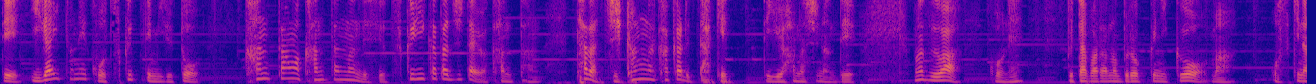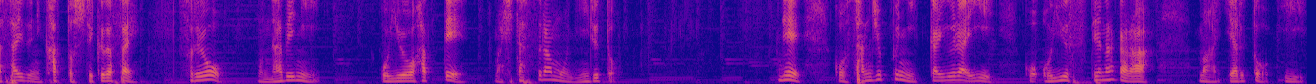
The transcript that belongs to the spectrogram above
で意外とねこう作ってみると簡単は簡単なんですよ。作り方自体は簡単。ただ時間がかかるだけっていう話なんで。まずはこうね豚バラのブロック肉をまあお好きなサイズにカットしてください。それをもう鍋にお湯を張って、まあ、ひたすらもう煮ると。でこう30分に1回ぐらいこうお湯捨てながら、まあ、やるといい、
